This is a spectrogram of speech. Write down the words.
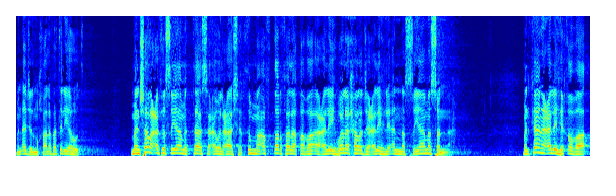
من أجل مخالفة اليهود. من شرع في صيام التاسع أو العاشر ثم أفطر فلا قضاء عليه ولا حرج عليه لأن الصيام سنة. من كان عليه قضاء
